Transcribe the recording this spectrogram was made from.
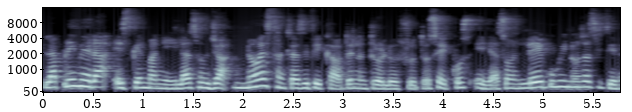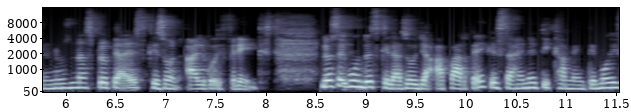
La primera es que el maní y la soya no están clasificados dentro de los frutos secos. Ellas son leguminosas y tienen unas propiedades que son algo diferentes. Lo segundo es que la soya, aparte de que está genéticamente modificada,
